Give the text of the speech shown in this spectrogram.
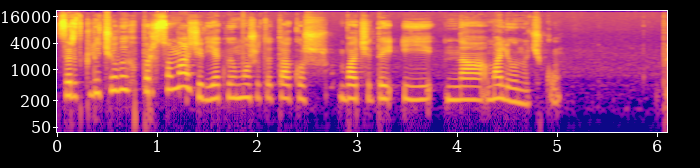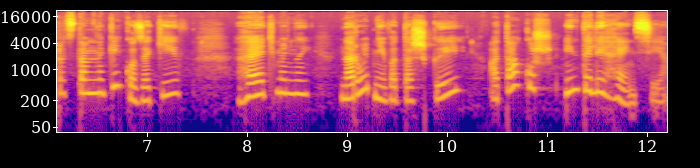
Серед ключових персонажів, як ви можете також бачити і на малюночку, представники козаків, гетьмани, народні ватажки, а також інтелігенція.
